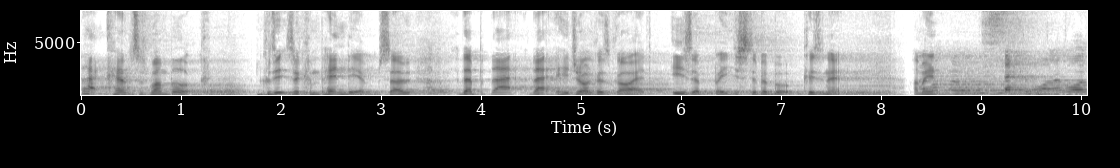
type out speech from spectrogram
that counts as one book because it's a compendium. So that that that Hitchhiker's Guide is a beast of a book, isn't it? I mean, The second one, I'm on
